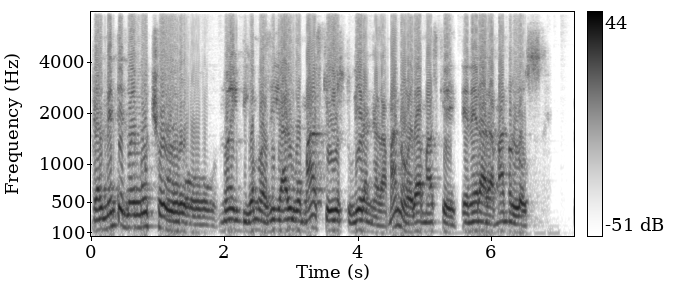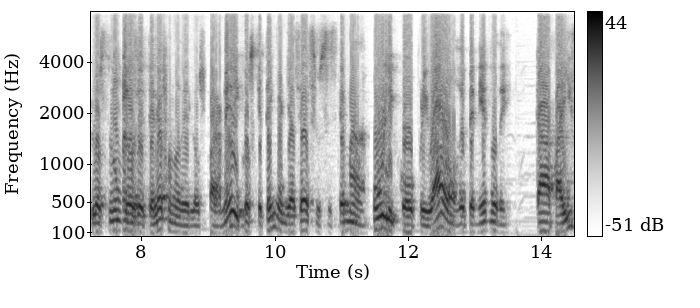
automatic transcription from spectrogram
Realmente no hay mucho, no hay, digamos así, algo más que ellos tuvieran a la mano, ¿verdad? Más que tener a la mano los, los números de teléfono de los paramédicos que tengan, ya sea su sistema público o privado, dependiendo de cada país.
